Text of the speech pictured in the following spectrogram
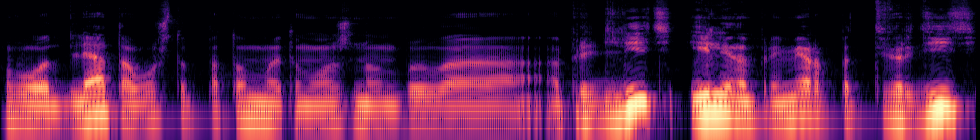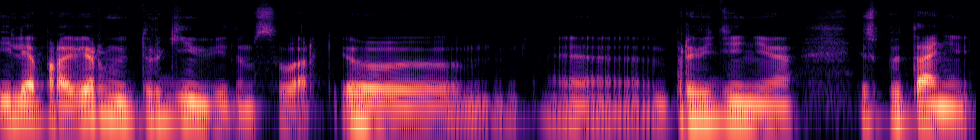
вот, для того, чтобы потом это можно было определить или, например, подтвердить или опровергнуть другим видом сварки, э, э, проведения испытаний.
